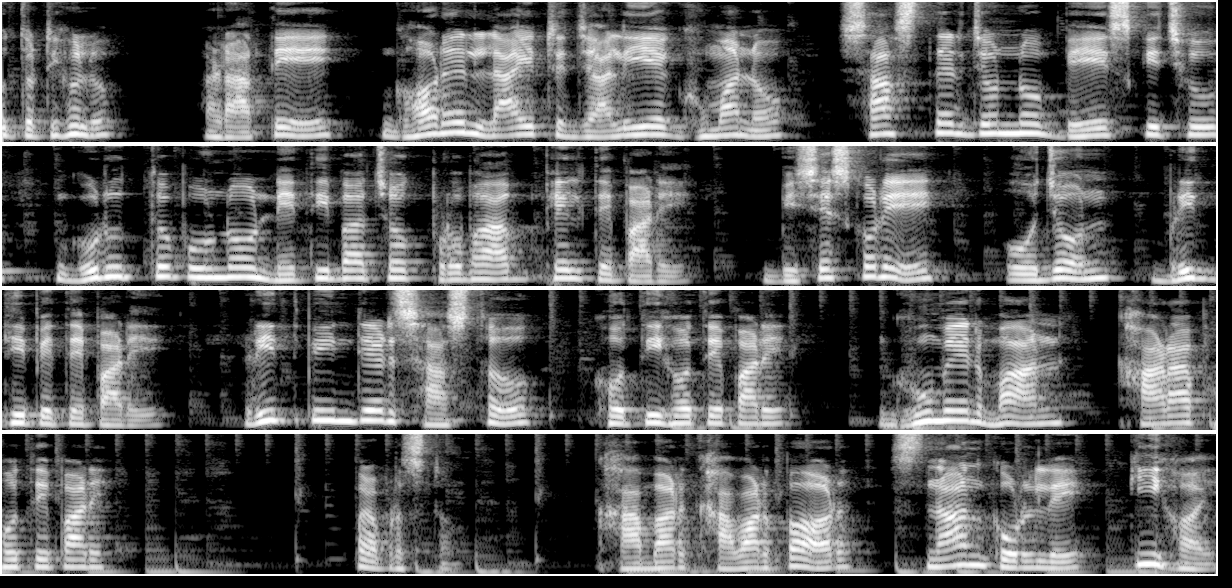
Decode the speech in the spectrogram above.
উত্তরটি হল, রাতে ঘরের লাইট জ্বালিয়ে ঘুমানো স্বাস্থ্যের জন্য বেশ কিছু গুরুত্বপূর্ণ নেতিবাচক প্রভাব ফেলতে পারে। বিশেষ করে ওজন বৃদ্ধি পেতে পারে। হৃৎপিণ্ডের স্বাস্থ্য ক্ষতি হতে পারে। ঘুমের মান খারাপ হতে পারে। প্রশ্ন, খাবার খাওয়ার পর স্নান করলে কি হয়?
